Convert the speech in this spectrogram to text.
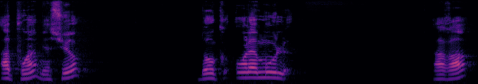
à point, bien sûr. Donc on la moule à ras.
